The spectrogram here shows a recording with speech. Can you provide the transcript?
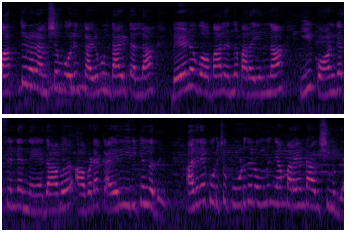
പത്തിലൊരംശം പോലും കഴിവുണ്ടായിട്ടല്ല വേണുഗോപാൽ എന്ന് പറയുന്ന ഈ കോൺഗ്രസിന്റെ നേതാവ് അവിടെ കയറിയിരിക്കുന്നത്. അതിനെക്കുറിച്ച് കൂടുതലൊന്നും ഞാൻ പറയേണ്ട ആവശ്യമില്ല.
